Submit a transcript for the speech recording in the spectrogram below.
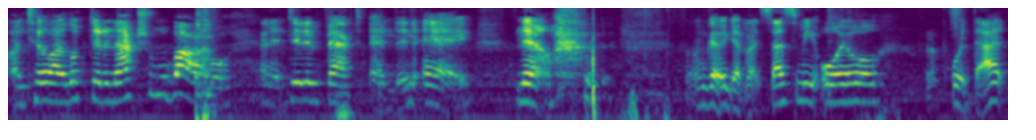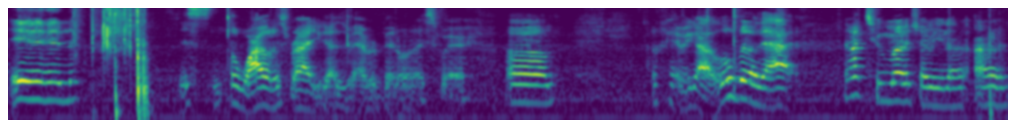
until I looked at an actual bottle and it did in fact end in A. Now, I'm gonna get my sesame oil, I'm gonna pour that in. This is the wildest ride you guys have ever been on, I swear. Um, okay, we got a little bit of that. Not too much, I mean, I, I don't know,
